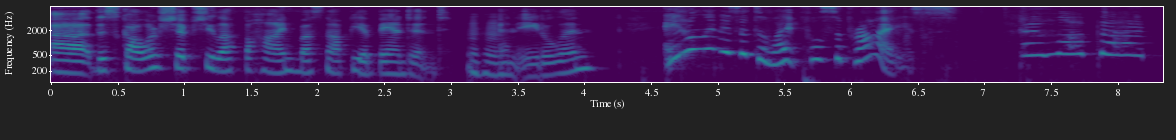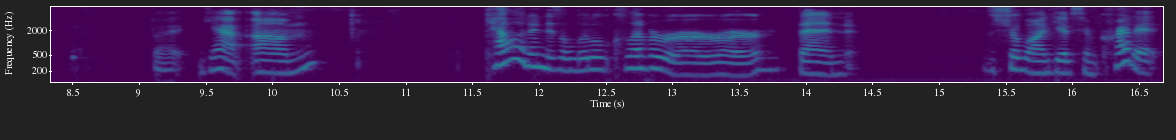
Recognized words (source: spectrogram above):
uh, the scholarship she left behind must not be abandoned. Mm-hmm. And Adolin, Adolin is a delightful surprise. I love that. But yeah, um, Kaladin is a little cleverer than Shallan gives him credit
